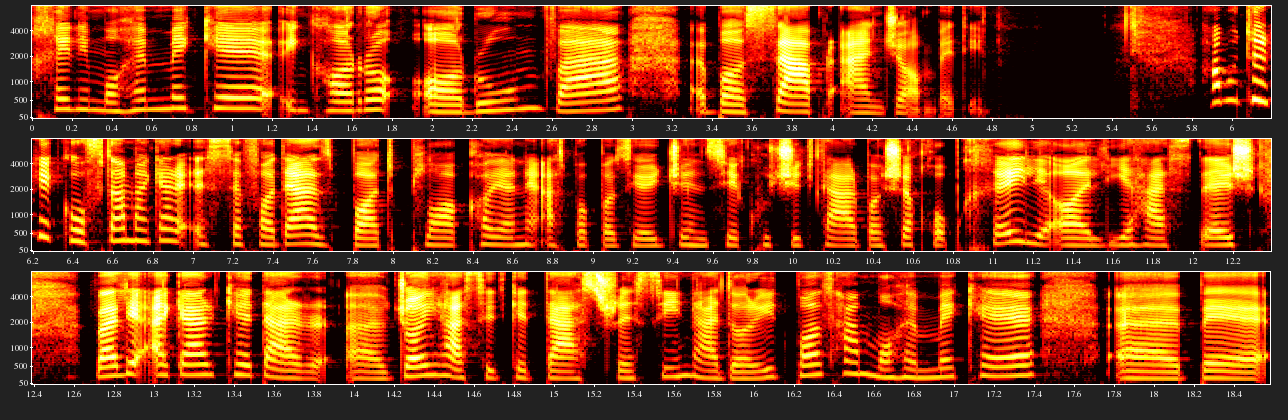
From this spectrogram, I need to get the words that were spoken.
خیلی مهمه که این کار رو آروم و با صبر انجام بدین. همونطور که گفتم اگر استفاده از باد پلاک ها یعنی اسباب بازی های جنسی کوچیکتر باشه خب خیلی عالی هستش. ولی اگر که در جایی هستید که دسترسی ندارید باز هم مهمه که به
